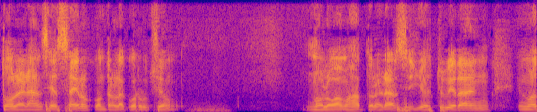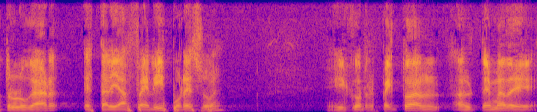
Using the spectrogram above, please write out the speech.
Tolerancia cero contra la corrupción. No lo vamos a tolerar. Si yo estuviera en, otro lugar, estaría feliz por eso. ¿eh? Y con respecto al, al tema de,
